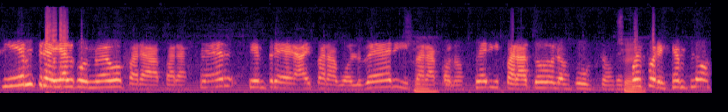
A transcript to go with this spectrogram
siempre hay algo nuevo para, para hacer, siempre hay para volver y para conocer y para todos los gustos. Después, por ejemplo,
